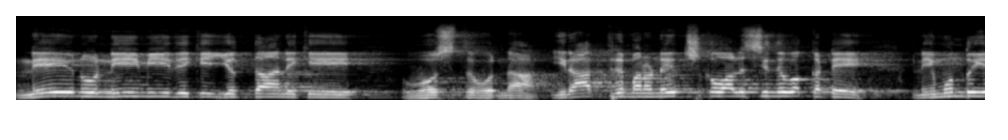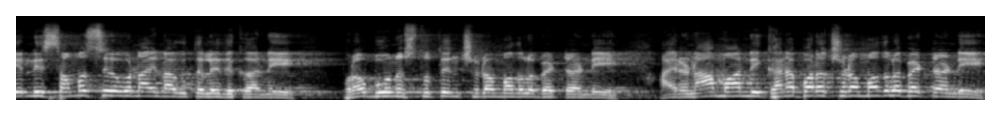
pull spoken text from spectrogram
నేను నీ మీదికి యుద్ధానికి వస్తూ ఉన్నా. ఈ రాత్రి మనం నేర్చుకోవాల్సింది ఒక్కటే. నీ ముందు ఎన్ని సమస్యలు ఉన్నాయో నాకు తెలియదు కానీ ప్రభువును స్తుతించడం మొదలు పెట్టండి ఆయన నామాన్ని ఘనపరచడం మొదలు పెట్టండి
